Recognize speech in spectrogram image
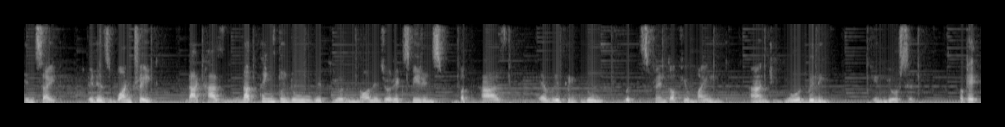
inside. It is one trait that has nothing to do with your knowledge or experience but has everything to do with the strength of your mind and your belief in yourself. Okay?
